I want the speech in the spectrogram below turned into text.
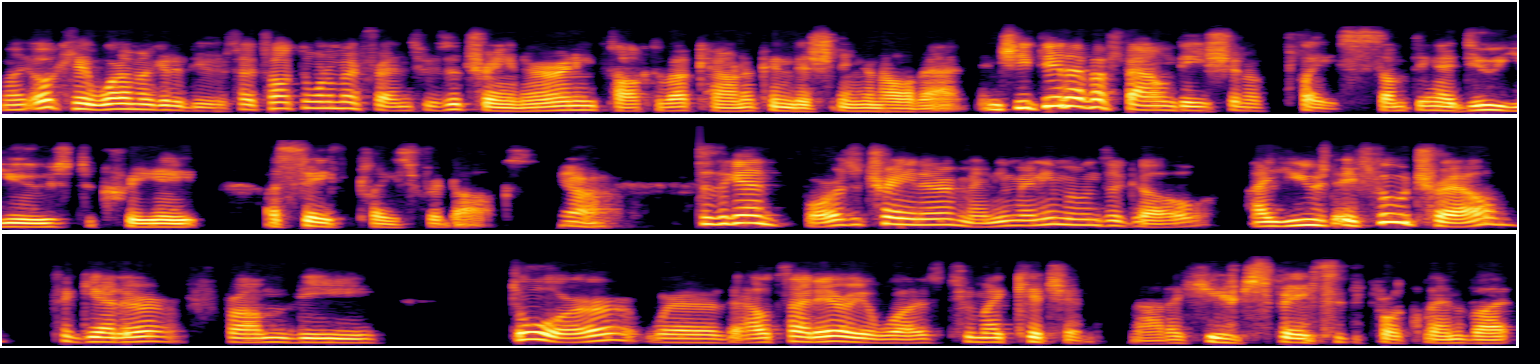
I'm like, okay, what am I going to do? So I talked to one of my friends who's a trainer and he talked about counter conditioning and all that. And she did have a foundation of place, something I do use to create a safe place for dogs. Yeah. Because again, for as a trainer many, many moons ago, I used a food trail to get her from the door where the outside area was to my kitchen. Not a huge space in Brooklyn, but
